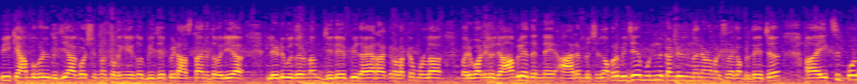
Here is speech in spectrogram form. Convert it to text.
പി ക്യാമ്പുകളിൽ വിജയാഘോഷങ്ങൾ തുടങ്ങിയിരുന്നു. ബി ജെ പിയുടെ ആസ്ഥാനത്ത് വലിയ ലഡു വിതരണം ജിലേബി തയ്യാറാക്കലടക്കമുള്ള പരിപാടികൾ രാവിലെ തന്നെ ആരംഭിച്ചിരുന്നു. അപ്പോൾ വിജയം മുന്നിൽ കണ്ടിരുന്നു തന്നെയാണ് മനസ്സിലാക്കാൻ പ്രത്യേകിച്ച് എക്സിറ്റ് പോൾ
